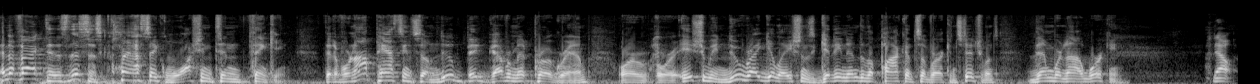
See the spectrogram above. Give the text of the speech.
And the fact is, this is classic Washington thinking. That if we're not passing some new big government program or, or issuing new regulations getting into the pockets of our constituents, then we're not working. Now,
